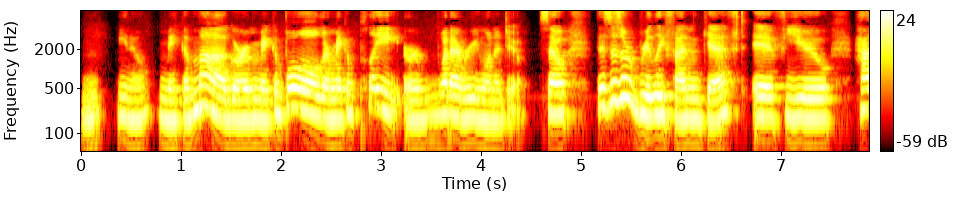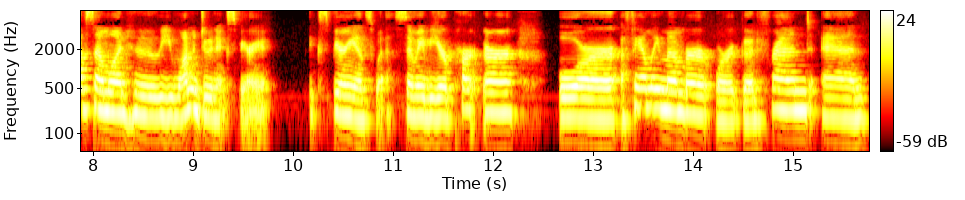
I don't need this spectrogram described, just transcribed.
you know, make a mug or make a bowl or make a plate or whatever you want to do. So, this is a really fun gift if you have someone who you want to do an experience experience with. So, maybe your partner or a family member or a good friend and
